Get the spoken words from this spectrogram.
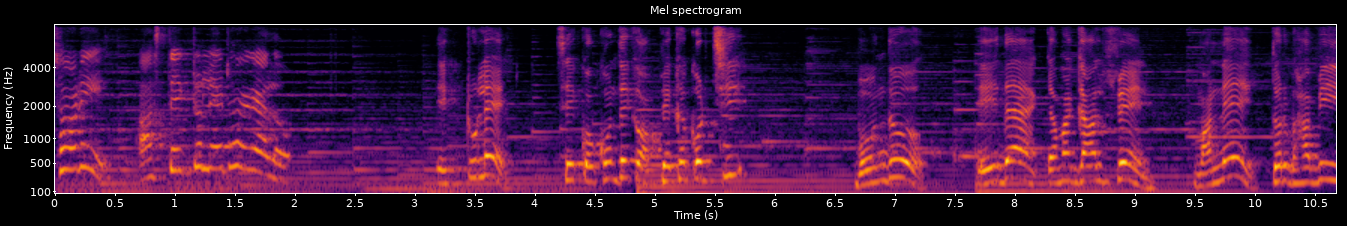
সরি, আসতে একটু লেট হয়ে গেল। একটু লেট সে কখন থেকে অপেক্ষা করছি? বন্ধু, এই দেখ, আমার গার্লফ্রেন্ড মানে তোর ভাবি।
